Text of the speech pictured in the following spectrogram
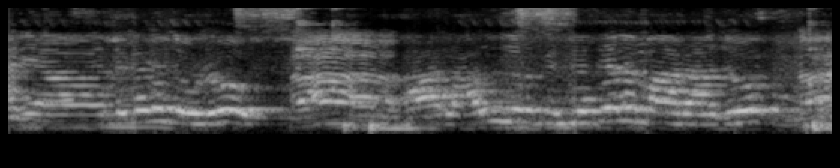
అని ఎందుకంటే చూడు? ఆ. రాజు చూపించేదే మా రాజు ఆ.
